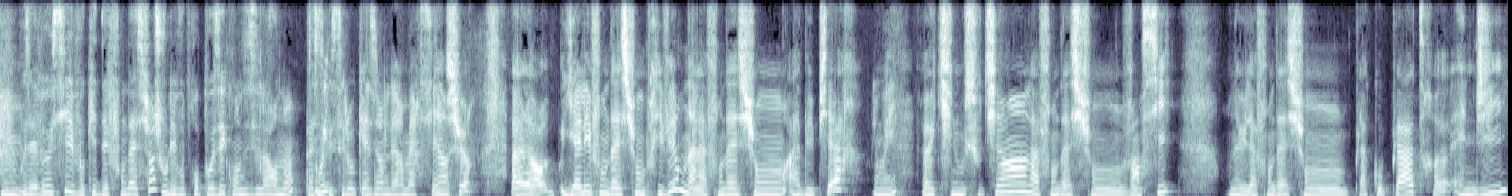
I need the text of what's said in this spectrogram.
Mhm. Vous avez aussi évoqué des fondations. Je voulais vous proposer qu'on dise leur nom parce que c'est l'occasion de les remercier. Bien sûr. Alors, il y a les fondations privées. On a la fondation Abbé Pierre oui. Euh, qui nous soutient, la fondation Vinci. On a eu la fondation Placoplâtre, Engie,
